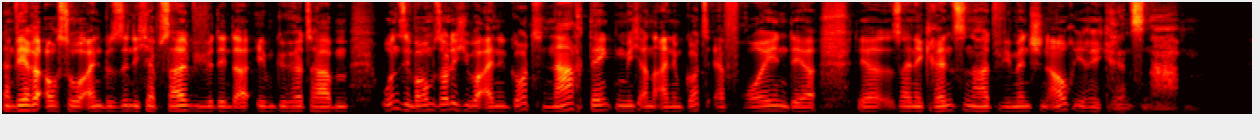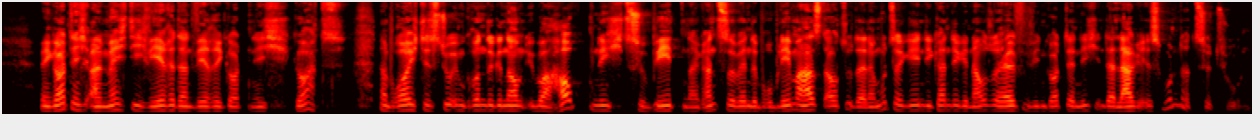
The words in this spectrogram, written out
dann wäre auch so ein besinnlicher Psalm, wie wir den da eben gehört haben, Unsinn. Warum soll ich über einen Gott nachdenken, mich an einem Gott erfreuen, der, der seine Grenzen hat, wie Menschen auch ihre Grenzen haben? Wenn Gott nicht allmächtig wäre, dann wäre Gott nicht Gott. Dann bräuchtest du im Grunde genommen überhaupt nicht zu beten. Dann kannst du, wenn du Probleme hast, auch zu deiner Mutter gehen. Die kann dir genauso helfen wie ein Gott, der nicht in der Lage ist, Wunder zu tun.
